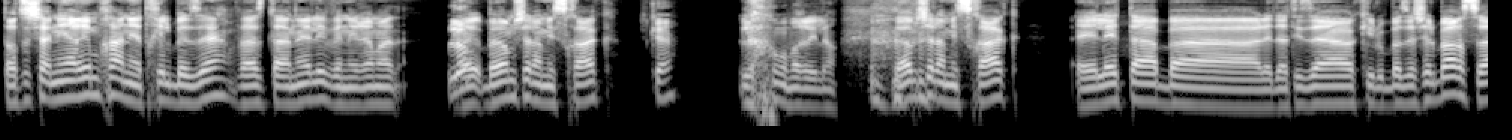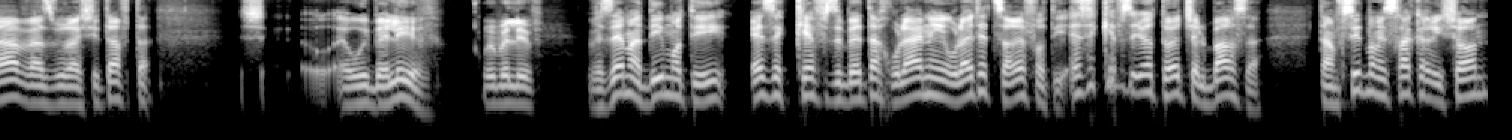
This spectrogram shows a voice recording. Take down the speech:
אתה רוצה שאני ארים לך אני אתחיל בזה ואז תענה לי ונראה מה. לא. ביום של המשחק. כן. לא הוא אמר לי לא. ביום של המשחק העלית ב... לדעתי זה היה כאילו בזה של ברסה ואז אולי שיתפת. ש- We believe. We believe. וזה מדהים אותי, איזה כיף זה בטח, אולי אני, אולי תצרף אותי, איזה כיף זה להיות אוהד של ברסה. אתה מפסיד במשחק הראשון,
